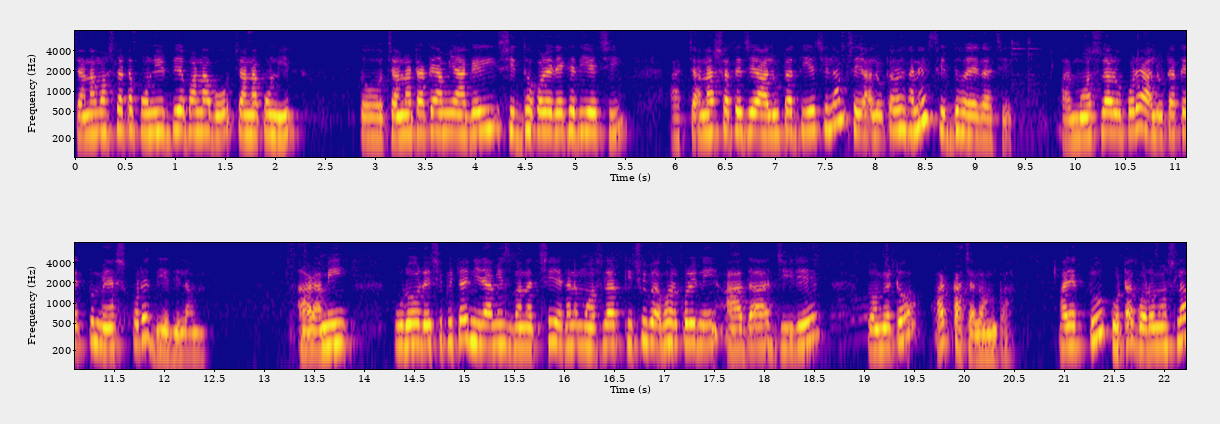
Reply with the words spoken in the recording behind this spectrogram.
চানা মশলাটা পনির দিয়ে বানাবো, চানা পনির। তো চানাটাকে আমি আগেই সিদ্ধ করে রেখে দিয়েছি। আর চানার সাথে যে আলুটা দিয়েছিলাম, সেই আলুটাও এখানে সিদ্ধ হয়ে গেছে। আর মশলার উপরে আলুটাকে একটু ম্যাশ করে দিয়ে দিলাম। আর আমি পুরো রেসিপিটাই নিরামিষ বানাচ্ছি। এখানে মশলার কিছু ব্যবহার করিনি। আদা, জিরে, টমেটো আর কাঁচা লঙ্কা। আর একটু গোটা গরম মশলা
